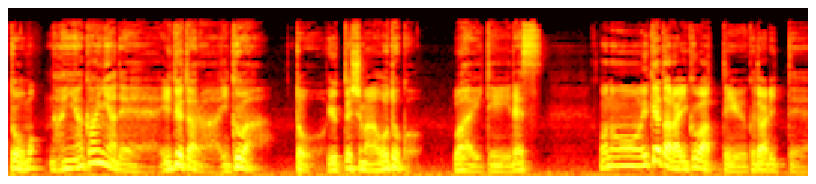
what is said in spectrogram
どうも、なんやかんやで、行けたら行くわ、と言ってしまう男、YT です。この、行けたら行くわっていうくだりって、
